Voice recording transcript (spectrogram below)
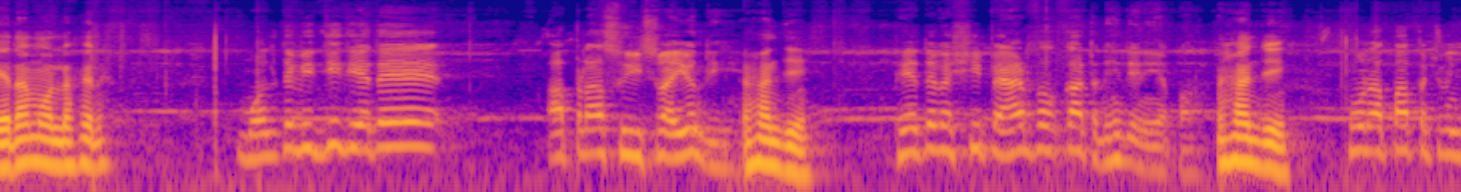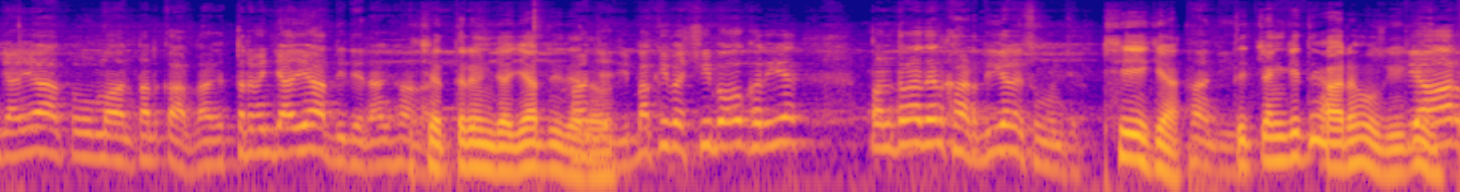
ਤੇ ਇਹਦਾ ਮੁੱਲ ਫਿਰ? ਮੁੱਲ ਤੇ ਵੀਰ ਜੀ ਜੇ ਤੇ ਆਪਣਾ ਸੂਈ ਸਵਾਈ ਹੁੰਦੀ ਹਾਂਜੀ। ਫਿਰ ਤੇ ਵੱਛੀ 65 ਤੋਂ ਘੱਟ ਨਹੀਂ ਦੇਣੀ ਆਪਾਂ। ਹਾਂਜੀ। ਹੁਣ ਆਪਾਂ 55000 ਤੋਂ ਮਾਨਤਾਨ ਕਰ ਦਾਂਗੇ 53000 ਦੀ ਦੇ ਦਾਂਗੇ ਹਾਂ। 76000 ਦੀ ਦੇ ਹਾਂਜੀ ਦਿਓ। ਜੀ ਬਾਕੀ ਵੱਛੀ ਬਹੁਤ ਖਰੀ ਹੈ 15 ਦਿਨ ਖੜਦੀ ਹੈ ਹਲੇ ਸੂਣ ਚ ਠੀਕ ਆ। ਹਾਂਜੀ। ਤੇ ਚੰਗੀ ਤਿਆਰ ਹੋਊਗੀ ਕਿ? ਤਿਆਰ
